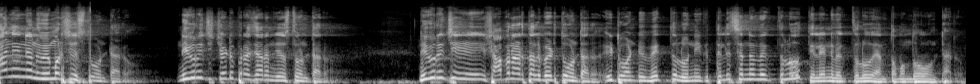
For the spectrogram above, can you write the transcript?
కానీ నిన్ను విమర్శిస్తూ ఉంటారు. నీ గురించి చెడు ప్రచారం చేస్తూ ఉంటారు. నీ గురించి శాపనార్థాలు పెడుతూ ఉంటారు. ఇటువంటి వ్యక్తులు నీకు తెలిసిన వ్యక్తులు తెలియని వ్యక్తులు ఎంతమందో ఉంటారు.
